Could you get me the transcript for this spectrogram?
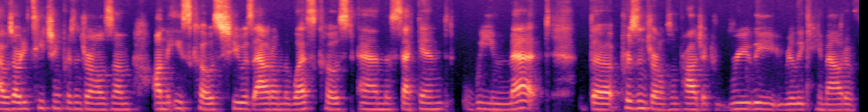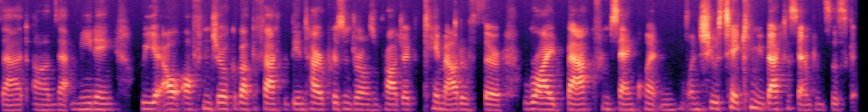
i was already teaching prison journalism on the east coast. She was out on the west coast. And the second we met the prison journalism project really really came out of that um, that meeting. We all often joke about the fact that the entire prison journalism project came out of the ride back from san quentin when she was taking me back to san francisco.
